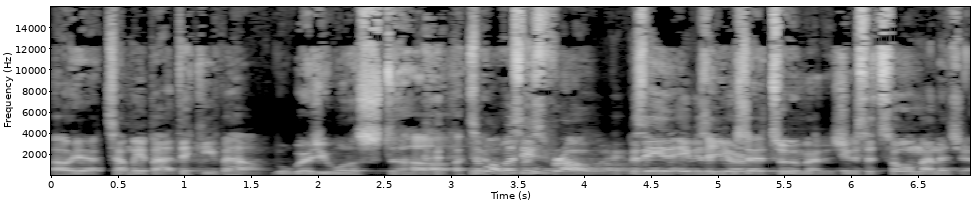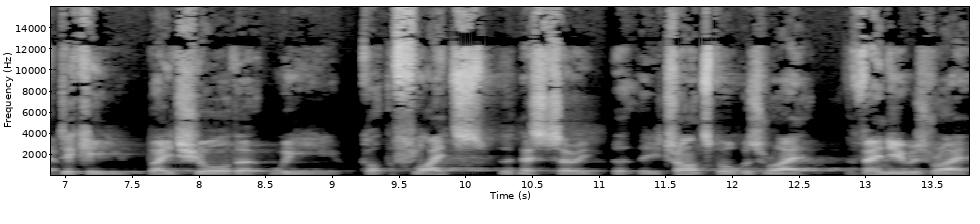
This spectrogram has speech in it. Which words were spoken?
Oh yeah. Tell me about Dickie Bell. Well, where do you want to start? so what was his role? Was he? He was. A He was their tour manager. He was a tour manager. Dickie made sure that we got the flights that necessary, that the transport was right, the venue was right.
